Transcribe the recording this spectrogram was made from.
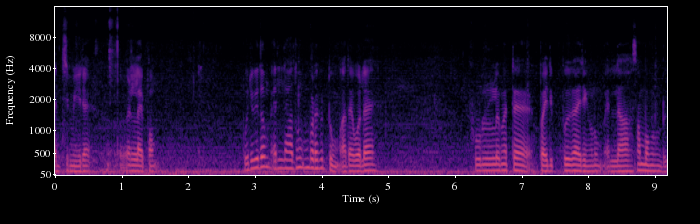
അജ്മീര് വെള്ളയപ്പം ഒരുവിധം എല്ലാതും ഇവിടെ കിട്ടും. അതേപോലെ ഫുള്ള് മറ്റേ പരിപ്പ് കാര്യങ്ങളും എല്ലാ സംഭവങ്ങളും ഉണ്ട്.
